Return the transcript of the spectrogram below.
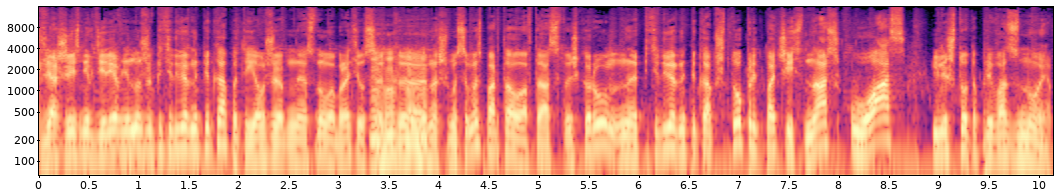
Для жизни в деревне нужен пятидверный пикап. Это я уже снова обратился uh-huh, к uh-huh. нашему смс-порталу автоаса.ру. Пятидверный пикап. Что предпочесть? Нас, УАЗ или что-то привозное?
